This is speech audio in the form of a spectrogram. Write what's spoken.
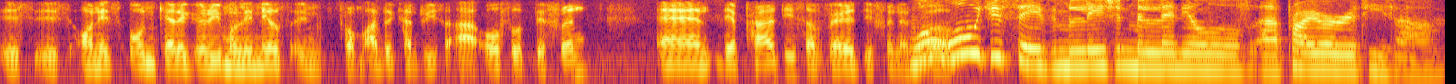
is, is on its own category. Millennials in from other countries are also different, and their priorities are very different as What, well. what would you say the Malaysian millennials' uh, priorities are?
